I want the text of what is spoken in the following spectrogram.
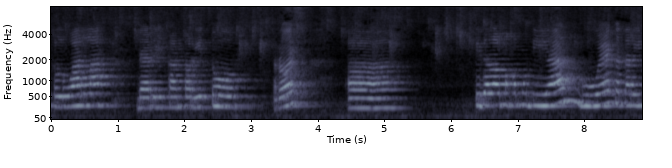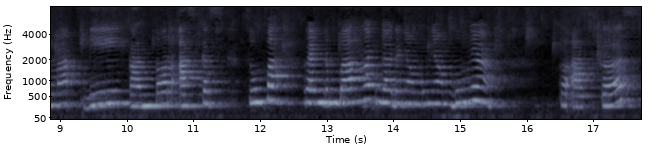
keluarlah dari kantor itu. Terus uh, tidak lama kemudian gue keterima di kantor askes. Sumpah random banget nggak ada nyambung nyambungnya ke askes.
